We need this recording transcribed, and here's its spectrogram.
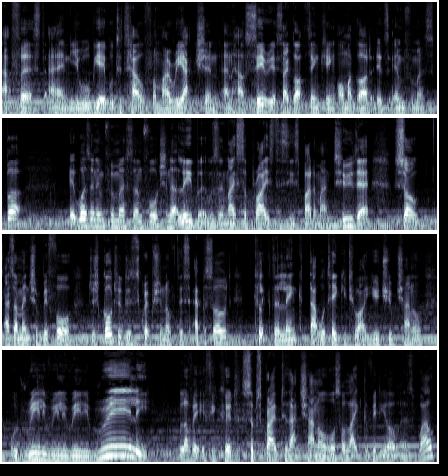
at first, and you will be able to tell from my reaction and how serious I got thinking, oh my god, it's infamous. But it wasn't infamous, unfortunately, but it was a nice surprise to see Spider Man 2 there. So, as I mentioned before, just go to the description of this episode, click the link, that will take you to our YouTube channel. Would really, really, really, really love it if you could subscribe to that channel, also like the video as well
